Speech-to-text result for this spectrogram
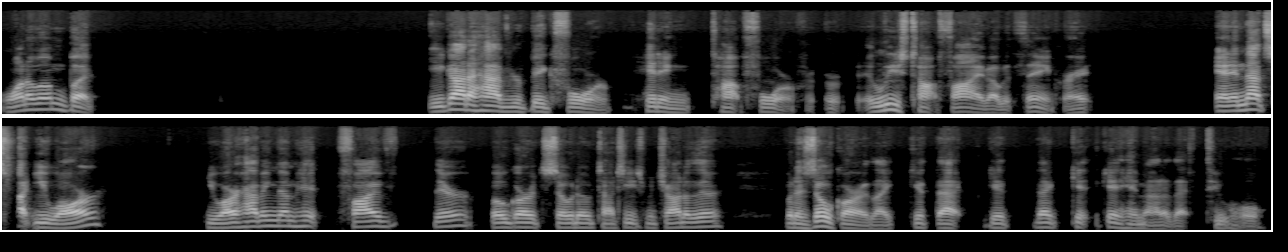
one of them, but you got to have your big four hitting top four or at least top five, I would think, right? And in that spot, you are, you are having them hit five there. Bogart, Soto, Tatis, Machado there. But Azocar, like, get that, get that, get get him out of that two hole.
